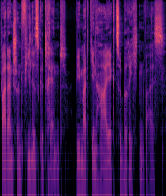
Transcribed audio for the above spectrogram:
war dann schon vieles getrennt, wie Martin Hayek zu berichten weiß.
